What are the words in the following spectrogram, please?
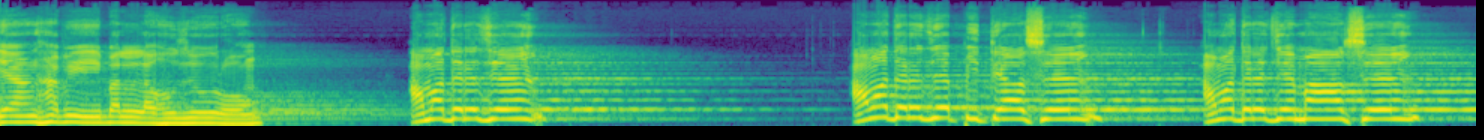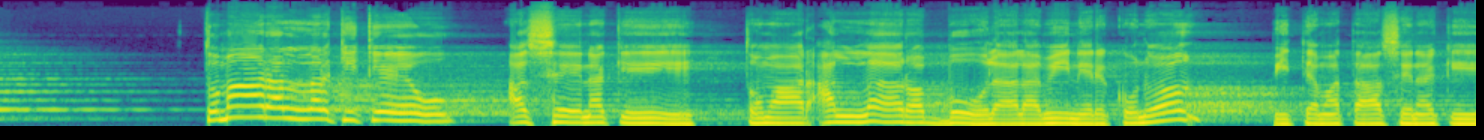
ইয়াং হাবিব আল্লাহ হুজুর, আমাদের যে আমাদের যে পিতে আছে, আমাদের যে মা আছে তোমার আল্লাহর কি কেউ আছে নাকি? তোমার আল্লাহ রব্বুল আলমিনের কোনো পিতামাতা আছে নাকি?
